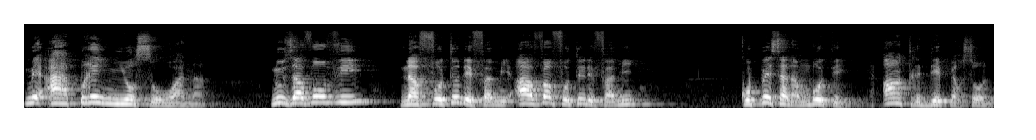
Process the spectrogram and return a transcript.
Mais après nyonso wana, nous avons vu na photo de famille, avant photo de famille, kopesa na entre deux personnes.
